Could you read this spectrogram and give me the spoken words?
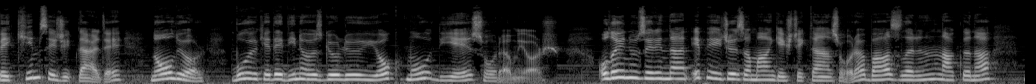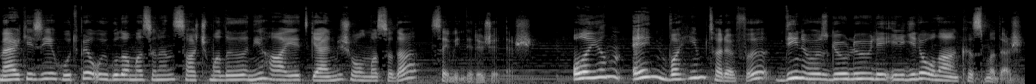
ve kimsecikler de ne oluyor bu ülkede din özgürlüğü yok mu diye soramıyor. Olayın üzerinden epeyce zaman geçtikten sonra bazılarının aklına merkezi hutbe uygulamasının saçmalığı nihayet gelmiş olması da sevindiricidir. Olayın en vahim tarafı din özgürlüğüyle ilgili olan kısmıdır.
